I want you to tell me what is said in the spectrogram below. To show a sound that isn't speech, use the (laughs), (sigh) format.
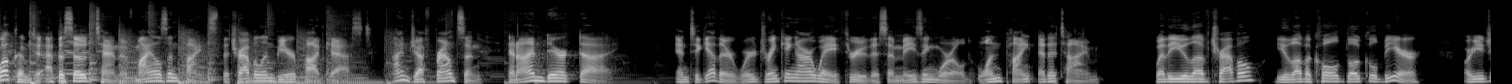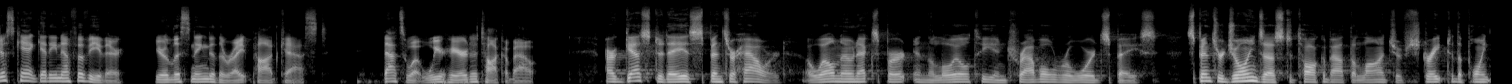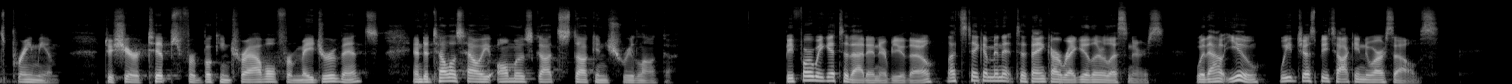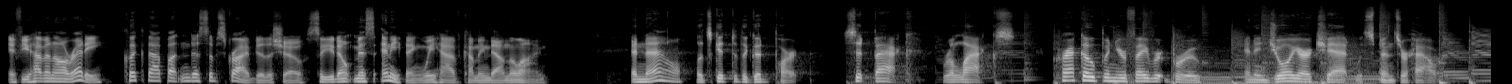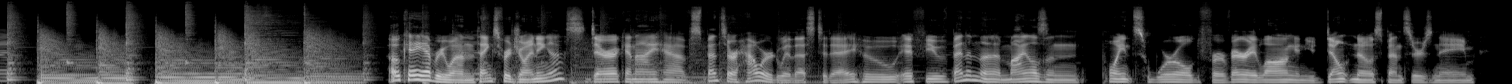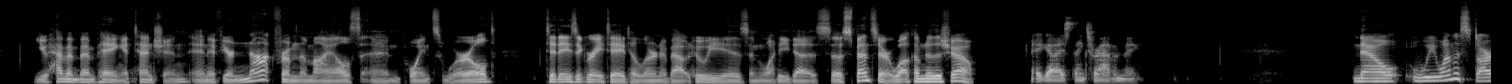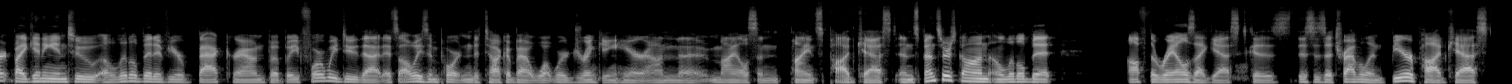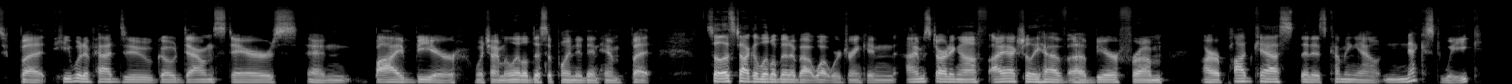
Welcome to episode 10 of Miles and Pints, the Travel and Beer podcast. I'm Jeff Brownson. And I'm Derek Dye. And together, we're drinking our way through this amazing world, one pint at a time. Whether you love travel, you love a cold local beer, or you just can't get enough of either, you're listening to the right podcast. That's what we're here to talk about. Our guest today is Spencer Howard, a well known expert in the loyalty and travel reward space. Spencer joins us to talk about the launch of Straight to the Points Premium, to share tips for booking travel for major events, and to tell us how he almost got stuck in Sri Lanka. Before we get to that interview, though, let's take a minute to thank our regular listeners. Without you, we'd just be talking to ourselves. If you haven't already, click that button to subscribe to the show so you don't miss anything we have coming down the line. And now, let's get to the good part. Sit back, relax, crack open your favorite brew, and enjoy our chat with Spencer Howard. Okay, everyone, thanks for joining us. Derek and I have Spencer Howard with us today, who, if you've been in the miles and points world for very long and you don't know Spencer's name, you haven't been paying attention. And if you're not from the miles and points world, today's a great day to learn about who he is and what he does. So, Spencer, welcome to the show. Hey, guys, thanks for having me. Now, we want to start by getting into a little bit of your background, but before we do that, it's always important to talk about what we're drinking here on the Miles and Pints podcast. And Spencer's gone a little bit off the rails, I guess, because this is a travel and beer podcast, but he would have had to go downstairs and buy beer, which I'm a little disappointed in him. But so let's talk a little bit about what we're drinking. I'm starting off, I actually have a beer from our podcast that is coming out next week.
